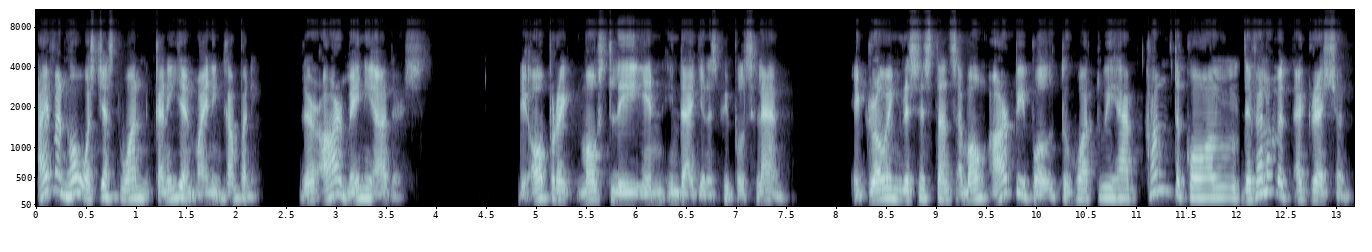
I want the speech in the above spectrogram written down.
Ivanhoe was just one Canadian mining company. There are many others. They operate mostly in indigenous people's land. A growing resistance among our people to what we have come to call development aggression.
